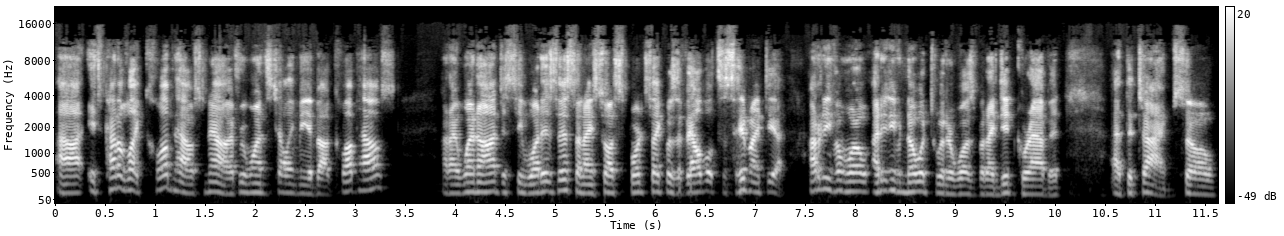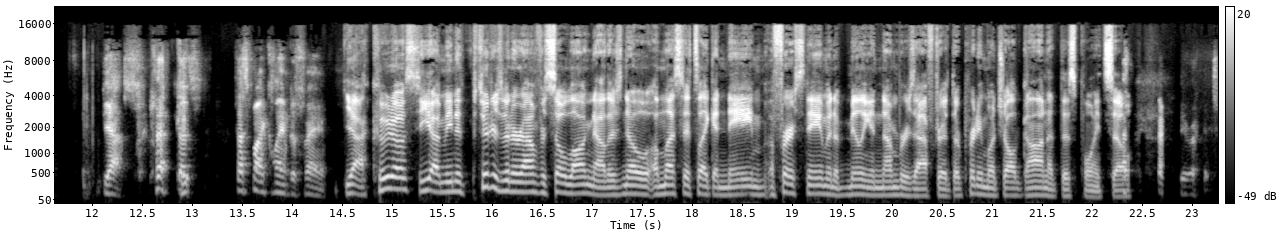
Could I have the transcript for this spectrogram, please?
Uh, it's kind of like Clubhouse now. Everyone's telling me about Clubhouse. And I went on to see what is this, and I saw Sports Psych was available. It's the same idea. I don't even know. I didn't even know what Twitter was, but I did grab it at the time. So, yes, that's that's my claim to fame. Yeah, kudos to you. I mean, Twitter's been around for so long now. There's no unless it's like a name, a first name, and a million numbers after it. They're pretty much all gone at this point. So, right.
